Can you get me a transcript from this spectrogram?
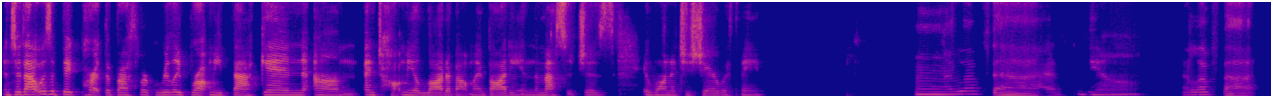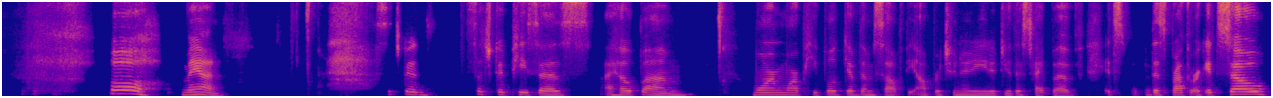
And so that was a big part. The breath work really brought me back in um, and taught me a lot about my body and the messages it wanted to share with me. Mm, I love that. Yeah. I love that. Oh, man. Such good such good pieces. I hope um, more and more people give themselves the opportunity to do this type of it's this breath work. It's so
